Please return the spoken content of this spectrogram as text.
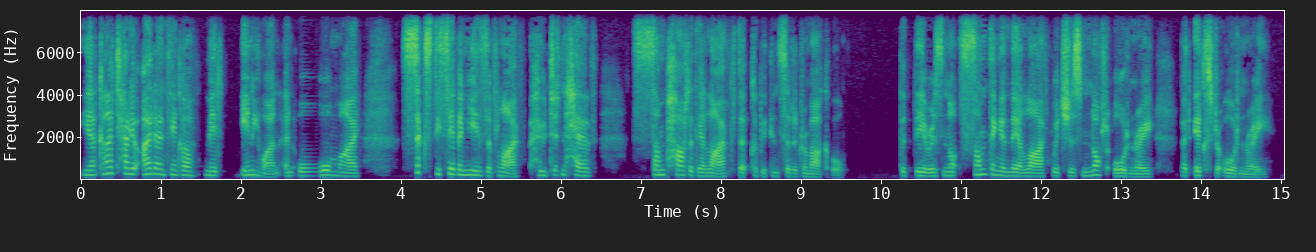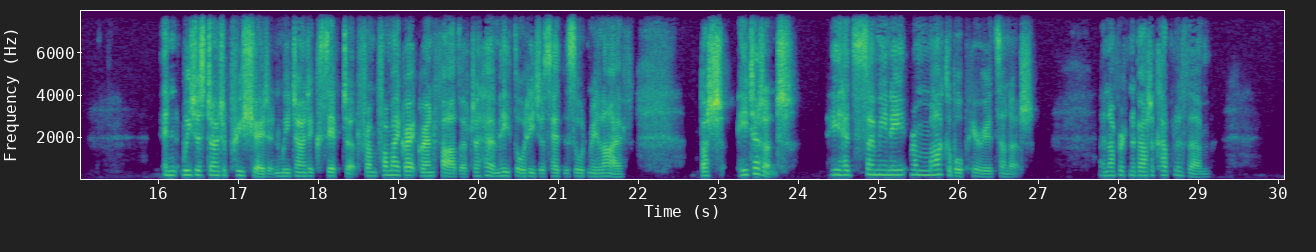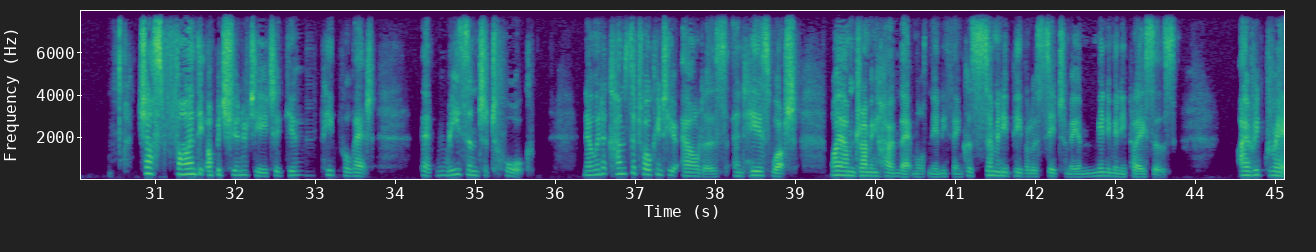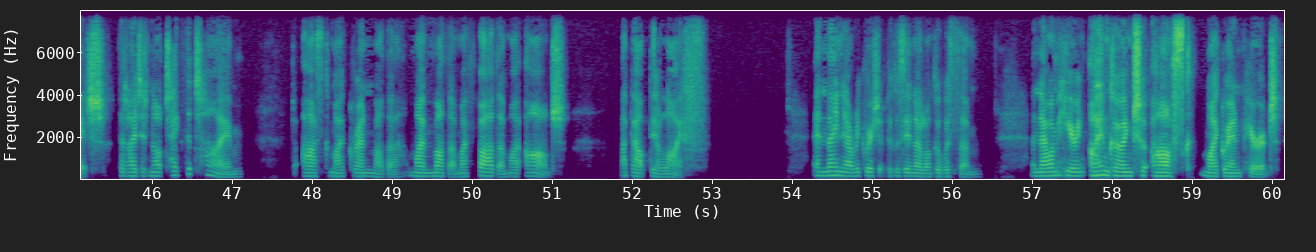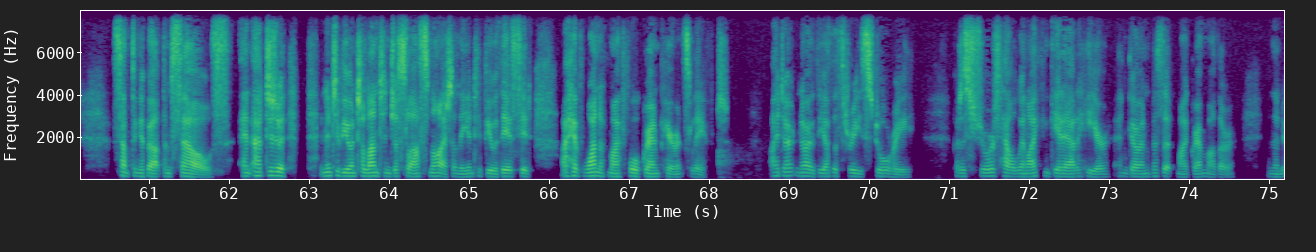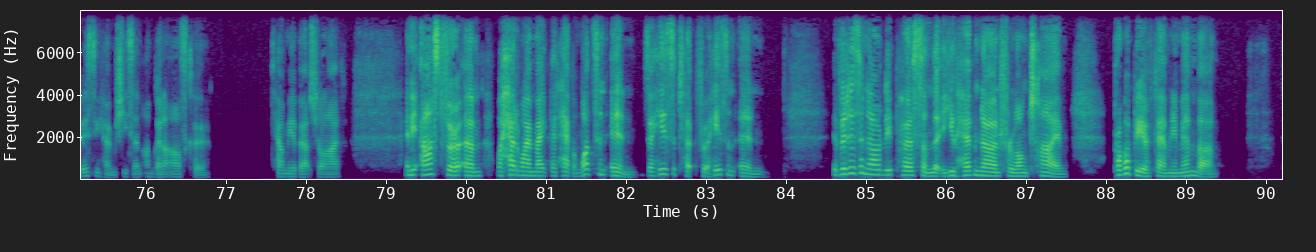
You know, can I tell you, I don't think I've met anyone in all my 67 years of life who didn't have some part of their life that could be considered remarkable. That there is not something in their life which is not ordinary, but extraordinary and we just don't appreciate it and we don't accept it. From from my great grandfather to him, he thought he just had this ordinary life, but he didn't. He had so many remarkable periods in it, and I've written about a couple of them. Just find the opportunity to give people that that reason to talk. Now, when it comes to talking to your elders, and here's what why I'm drumming home that more than anything, because so many people have said to me in many, many places, I regret that I did not take the time to ask my grandmother, my mother, my father, my aunt about their life. And they now regret it because they're no longer with them. And now I'm hearing I'm going to ask my grandparent something about themselves. And I did a, an interview into London just last night, and the interviewer there said, I have one of my four grandparents left. I don't know the other three's story. But as sure as hell, when I can get out of here and go and visit my grandmother in the nursing home, she said, I'm going to ask her, tell me about your life. And he asked for, um, well, how do I make that happen? What's an in? So here's a tip for, here's an in. If it is an elderly person that you have known for a long time, probably a family member,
